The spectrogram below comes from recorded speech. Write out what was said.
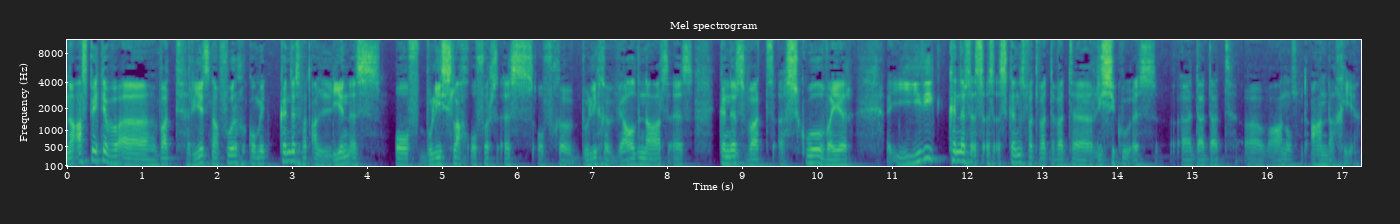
Nou aspekte uh, wat reeds na vore gekom het, kinders wat alleen is of boelie slagoffers is of geboelie geweldenaars is, kinders wat uh, skool weier. Uh, hierdie kinders is is is kinders wat wat wat 'n uh, risiko is uh, dat dat uh, waaraan ons moet aandag gee.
